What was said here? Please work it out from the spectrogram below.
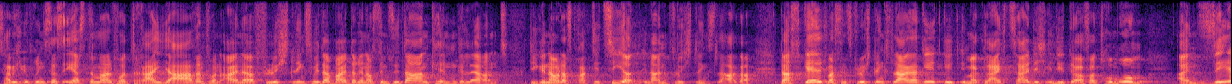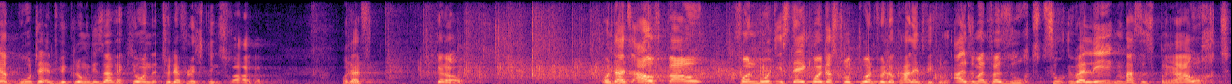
das habe ich übrigens das erste Mal vor drei Jahren von einer Flüchtlingsmitarbeiterin aus dem Sudan kennengelernt, die genau das praktizieren in einem Flüchtlingslager. Das Geld, das ins Flüchtlingslager geht, geht immer gleichzeitig in die Dörfer drumherum. Eine sehr gute Entwicklung in dieser Region zu der Flüchtlingsfrage. Und als, genau. Und als Aufbau von Multi-Stakeholder-Strukturen für lokale Entwicklung. Also, man versucht zu überlegen, was es braucht,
